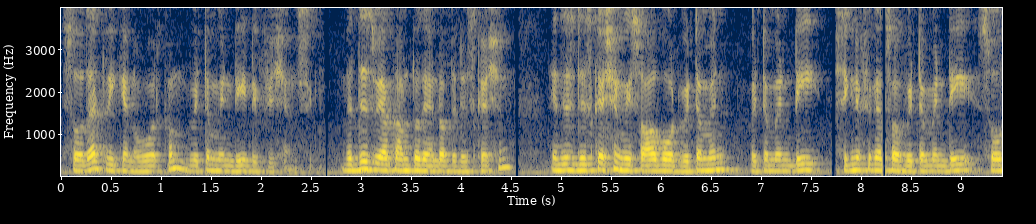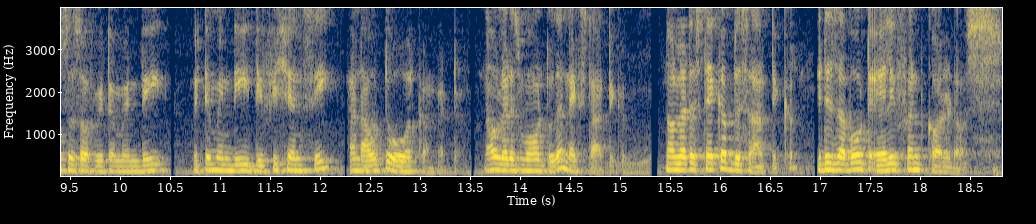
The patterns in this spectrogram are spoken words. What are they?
so that we can overcome vitamin D deficiency. With this, we have come to the end of the discussion. In this discussion, we saw about vitamin, vitamin D, significance of vitamin D, sources of vitamin D, vitamin D deficiency, and how to overcome it. Now, let us move on to the next article. Now, let us take up this article. It is about elephant corridors.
